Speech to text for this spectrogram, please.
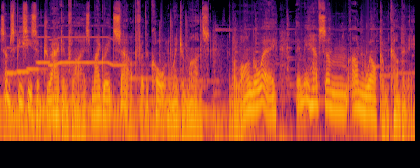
Some species of dragonflies migrate south for the cold winter months, and along the way, they may have some unwelcome company.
